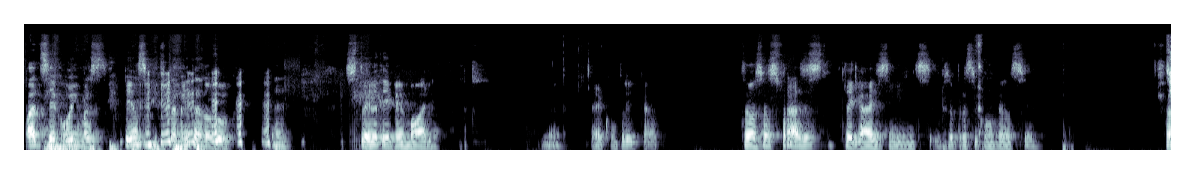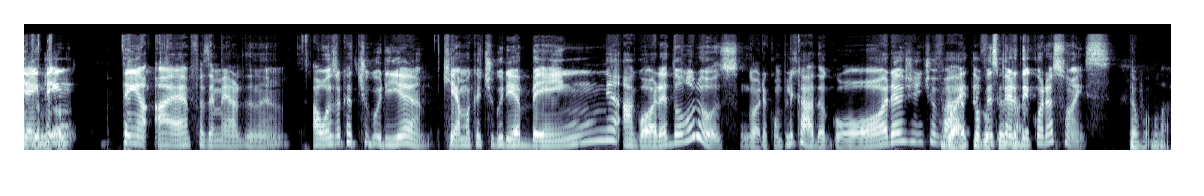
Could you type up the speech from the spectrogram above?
pode ser ruim, mas pensa que tu também tá no lucro. né? Se tu ainda tem memória. né? É complicado. Então essas frases legais, assim, a gente usa pra se convencer. E aí Fazer tem, merda. tem a, ah, é, fazer merda, né? A outra categoria, que é uma categoria bem. Agora é doloroso, agora é complicado. Agora a gente vai Agora talvez perder corações. Então vamos lá.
